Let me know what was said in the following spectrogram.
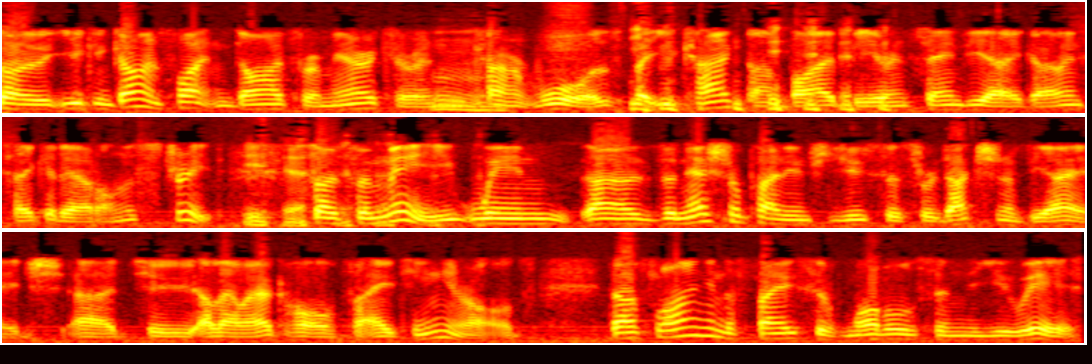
So you can go and fight and die for America in mm. current wars, but you can't go and buy a beer in San Diego and take it out on the street. Yeah. So for me, when uh, the National Party introduced this reduction of the age uh, to allow alcohol for 18 year olds, they're flying in the face of models in the US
